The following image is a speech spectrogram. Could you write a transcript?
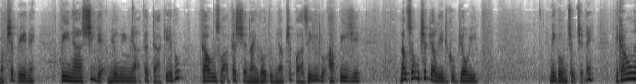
မဖြစ်ပေနဲ့ပညာရှိတဲ့အမျိုးသမီးများအသက်တာကဲ့သို့ကောင်းစွာအသက်ရှင်နိုင်သောသူများဖြစ်ပါစေလို့အားပေးခြင်း နောက်ဆုံးဖြစ်ပျက်လေးတစ်ခုပြောပြီးနိဂုံးချုပ်ချင်တယ်ဒီကောင်က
